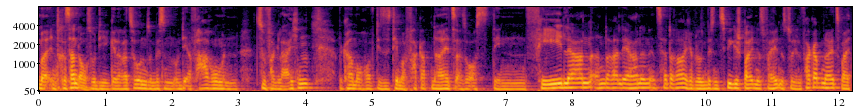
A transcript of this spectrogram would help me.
immer interessant auch so die Generationen so ein bisschen und die Erfahrungen zu vergleichen. Wir kamen auch auf dieses Thema Fuck-Up-Nights, also aus den Fehlern anderer lernen etc. Ich habe da so ein bisschen zwiegespaltenes Verhältnis zu den Fuck-Up-Nights, weil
